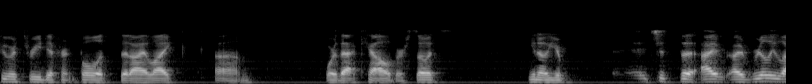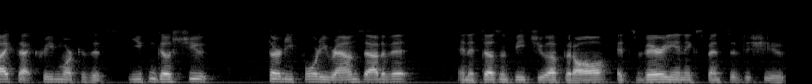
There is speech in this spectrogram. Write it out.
two or three different bullets that I like um, for that caliber. So it's, you know, you're, it's just the I I really like that Creedmoor because it's you can go shoot 30, 40 rounds out of it, and it doesn't beat you up at all. It's very inexpensive to shoot.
